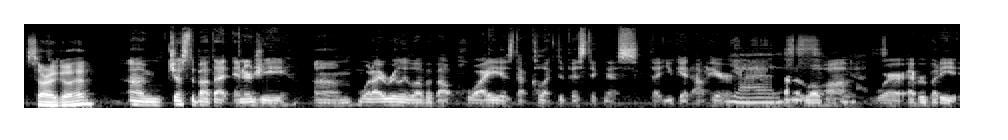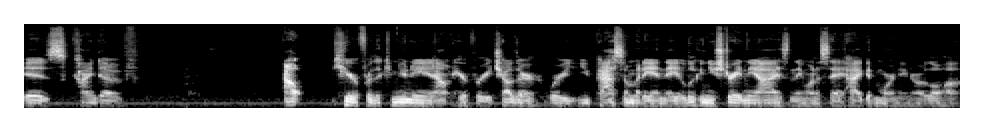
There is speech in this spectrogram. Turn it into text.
Sorry, go ahead. um, just about that energy. Um, what I really love about Hawaii is that collectivisticness that you get out here. Yes. That aloha, Yes. where everybody is kind of out here for the community and out here for each other. Where you pass somebody and they look in you straight in the eyes and they want to say hi, good morning, or aloha.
